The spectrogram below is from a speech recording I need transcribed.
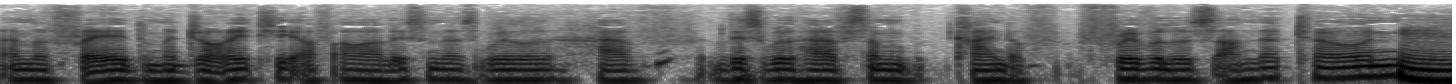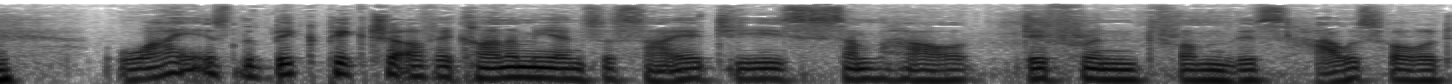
I'm afraid the majority of our listeners will have this will have some kind of frivolous undertone. Mm. Why is the big picture of economy and society somehow different from this household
